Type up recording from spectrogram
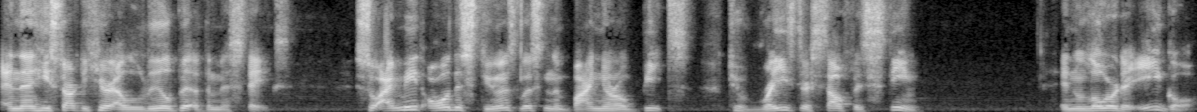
And then he started to hear a little bit of the mistakes. So I made all the students listen to binaural beats to raise their self esteem and lower their ego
